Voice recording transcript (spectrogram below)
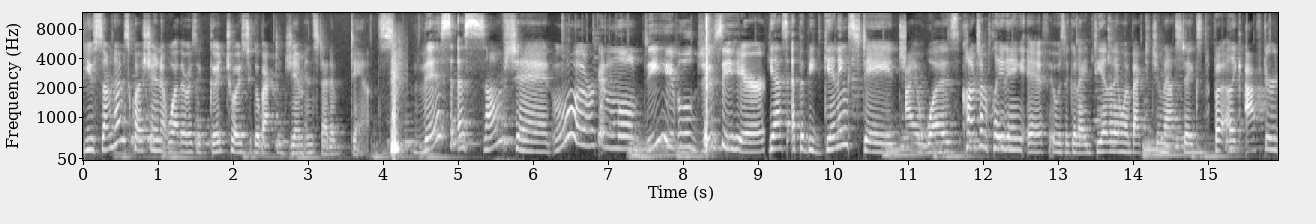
You sometimes question whether it was a good choice to go back to gym instead of dance. This assumption, ooh, we're getting a little deep, a little juicy here. Yes, at the beginning stage, I was contemplating if it was a good idea that I went back to gymnastics, but like after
